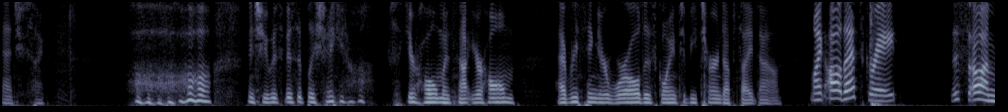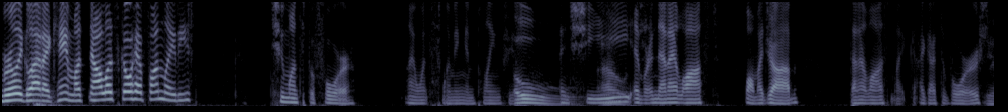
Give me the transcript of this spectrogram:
and she's like, "Oh," and she was visibly shaking. Oh, she's like, "Your home is not your home. Everything, your world is going to be turned upside down." I'm like, "Oh, that's great." This, oh, I'm really glad I came. Let, now let's go have fun, ladies. Two months before, I went swimming in Plainfield. Oh, and she and, and then I lost well my job. Then I lost my I got divorced. Yeah.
